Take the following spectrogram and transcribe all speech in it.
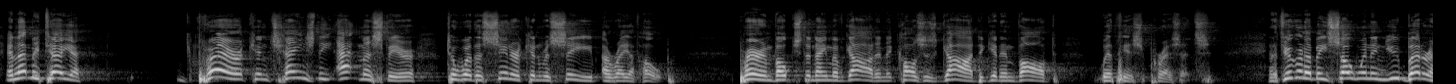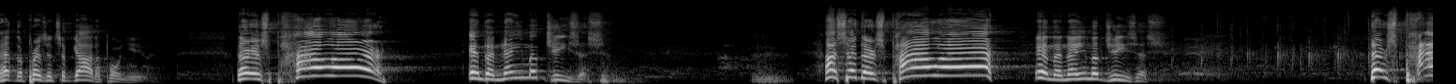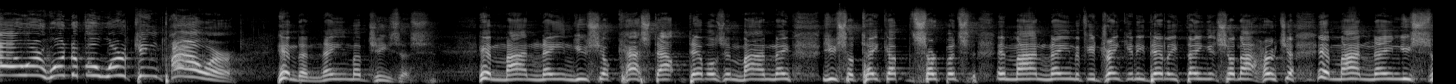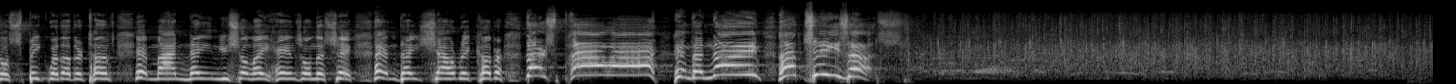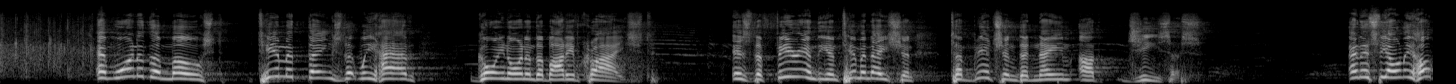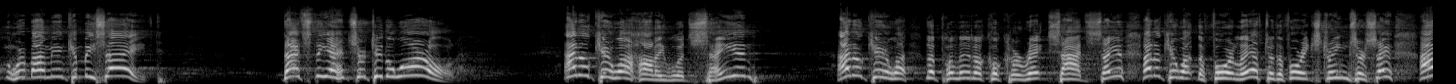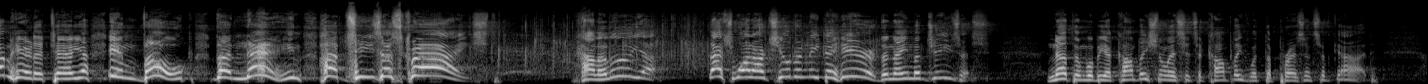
And let me tell you, prayer can change the atmosphere to where the sinner can receive a ray of hope. Prayer invokes the name of God and it causes God to get involved with his presence. And if you're going to be so winning, you better have the presence of God upon you. There is power in the name of Jesus. I said, There's power in the name of Jesus. There's power, wonderful working power in the name of Jesus. In my name you shall cast out devils. In my name you shall take up serpents. In my name, if you drink any deadly thing, it shall not hurt you. In my name you shall speak with other tongues. In my name you shall lay hands on the sick and they shall recover. There's power in the name of Jesus. And one of the most timid things that we have going on in the body of Christ is the fear and the intimidation to mention the name of Jesus. And it's the only hope whereby men can be saved. That's the answer to the world. I don't care what Hollywood's saying. I don't care what the political correct side's saying. I don't care what the four left or the four extremes are saying. I'm here to tell you invoke the name of Jesus Christ. Hallelujah. That's what our children need to hear the name of Jesus. Nothing will be accomplished unless it's accomplished with the presence of God.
